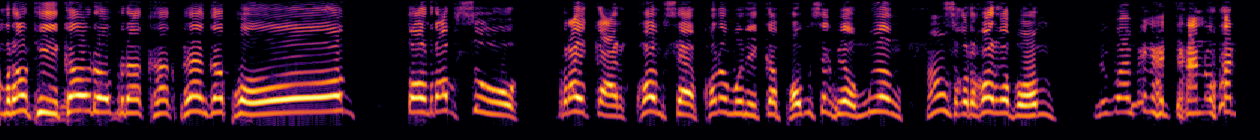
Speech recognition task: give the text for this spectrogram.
มาเท่าที่เข้ารบราคาแพงครับผมต้อนรับสู่รายการความแสบของนมนิกกับผมเสียงเพียวเมืองเอ้าสกลนครครับผม นึกว่าแม่นอาจารย์ออด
